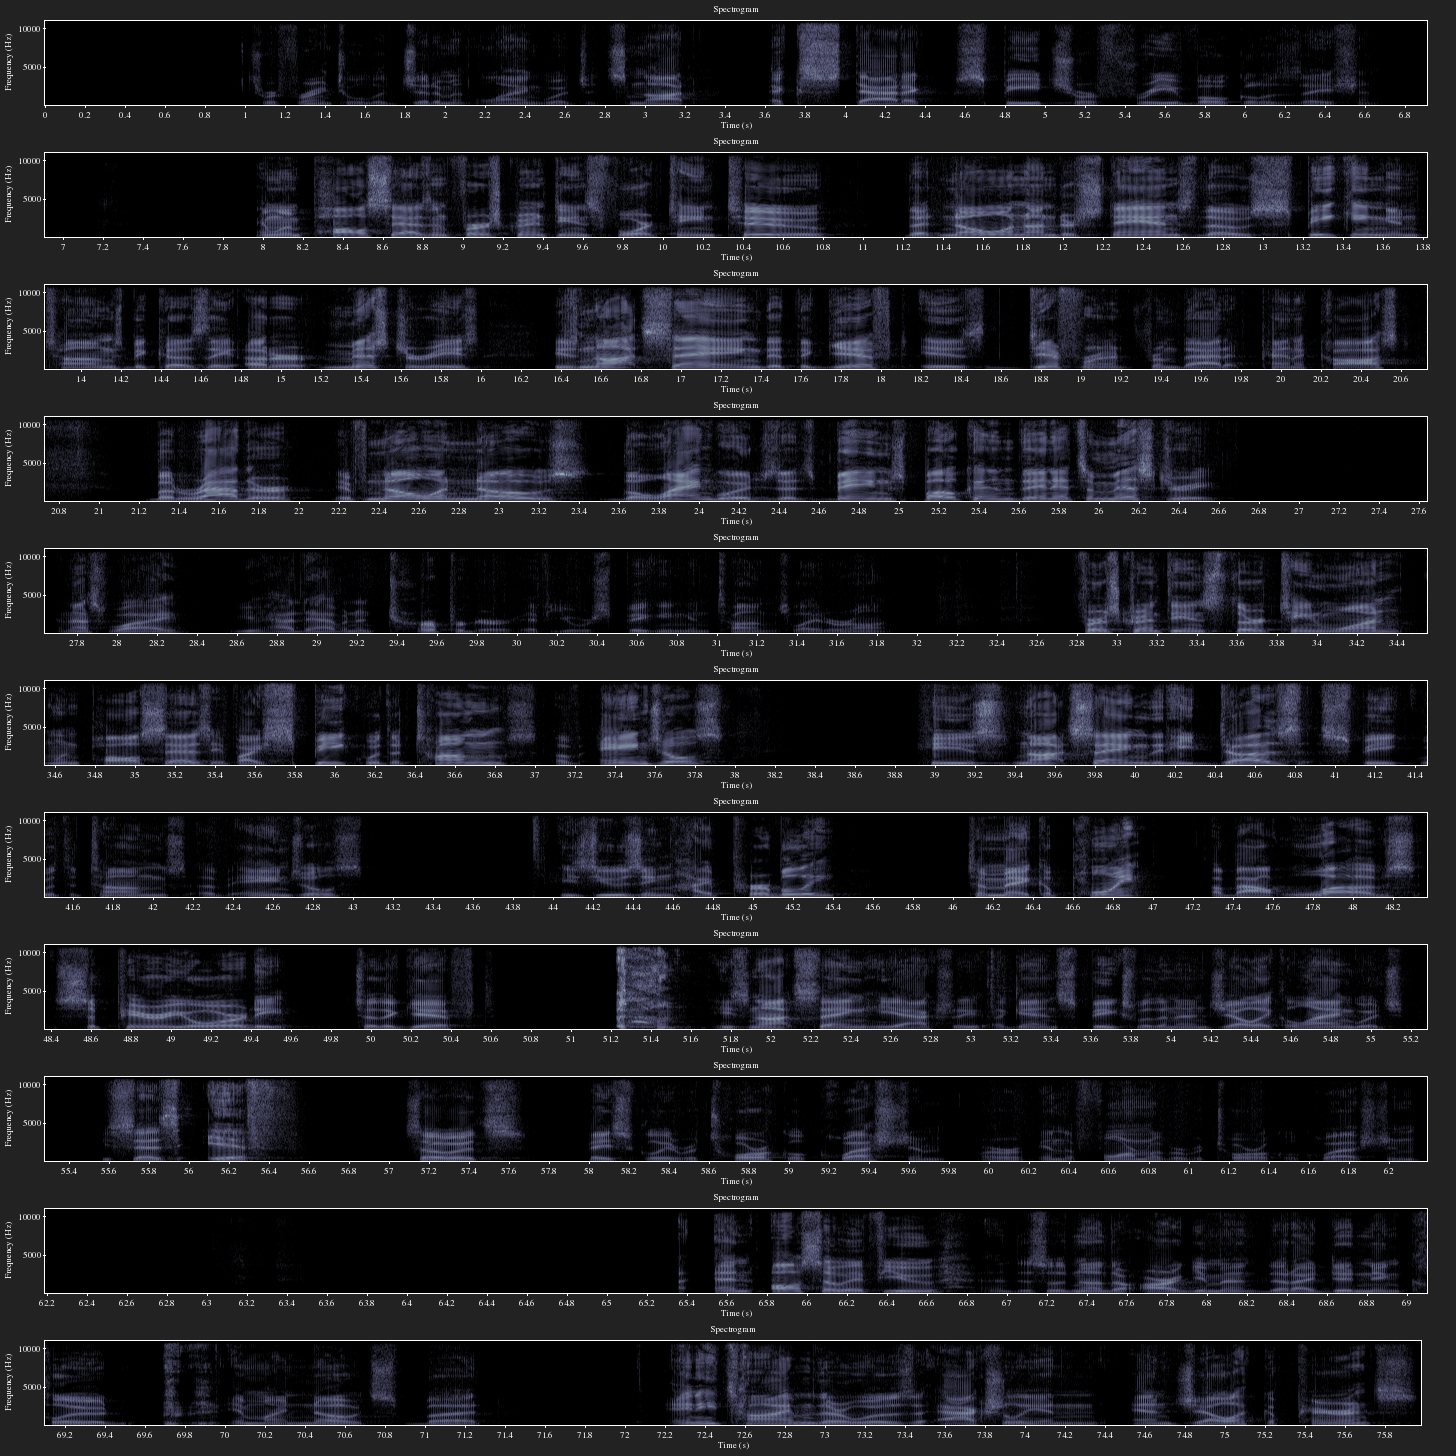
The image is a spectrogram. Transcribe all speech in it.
It's referring to a legitimate language. It's not ecstatic speech or free vocalization. And when Paul says in 1 Corinthians 14 2 that no one understands those speaking in tongues because they utter mysteries, he's not saying that the gift is different from that at Pentecost, but rather, if no one knows the language that's being spoken, then it's a mystery. And that's why you had to have an interpreter if you were speaking in tongues later on. 1 Corinthians 13 1, when Paul says, If I speak with the tongues of angels, he's not saying that he does speak with the tongues of angels. He's using hyperbole to make a point about love's superiority to the gift. he's not saying he actually, again, speaks with an angelic language. He says, if. So it's basically a rhetorical question, or in the form of a rhetorical question. And also, if you, this is another argument that I didn't include in my notes, but anytime there was actually an angelic appearance,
